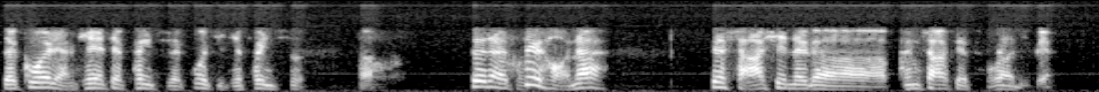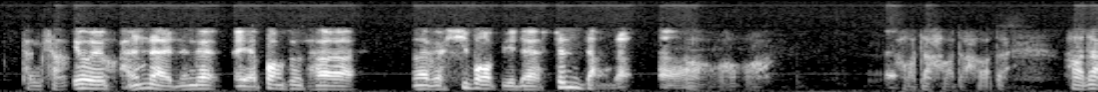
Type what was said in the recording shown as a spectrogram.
再过两天再喷一次，过几天喷一次。啊这呢，最好呢，再撒一些那个硼砂在土壤里边，硼砂，因为硼呢能够哎呀帮助它那个细胞壁的生长的啊。哦哦哦，好的好的好的好的，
